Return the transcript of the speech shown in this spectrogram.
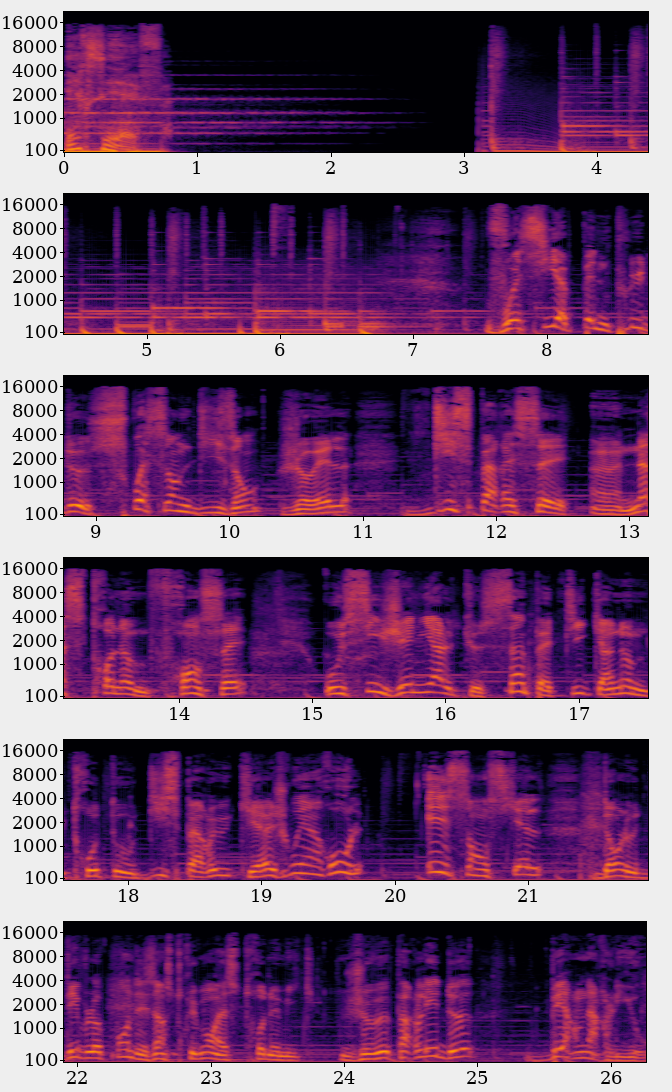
RCF. Voici à peine plus de 70 ans, Joël, disparaissait un astronome français aussi génial que sympathique, un homme trop tôt disparu qui a joué un rôle essentiel dans le développement des instruments astronomiques. Je veux parler de Bernard Liot.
